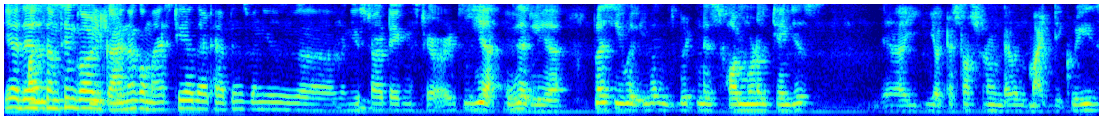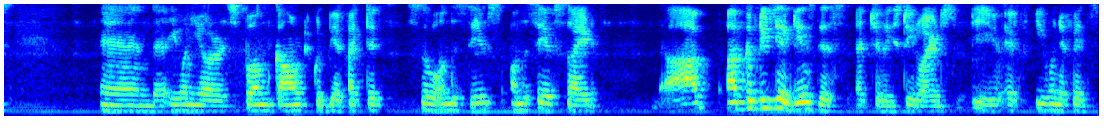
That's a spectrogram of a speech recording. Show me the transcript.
Yeah, there's something called gynecomastia that happens when you uh, when you start taking steroids. Yeah, exactly. Yeah. Plus, you will even witness hormonal changes. Uh, your testosterone level might decrease, and uh, even your sperm count could be affected. So, on the safe on the safe side, Uh, I'm completely against this. Actually, steroids. If even if it's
